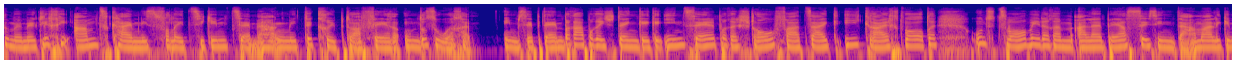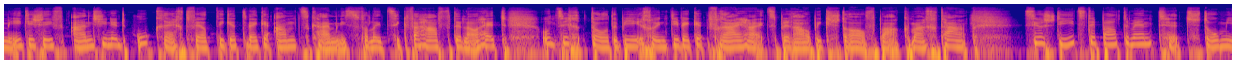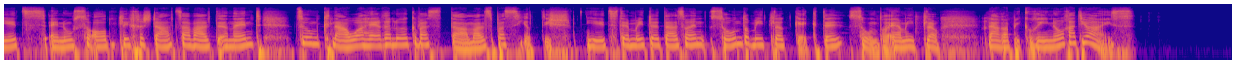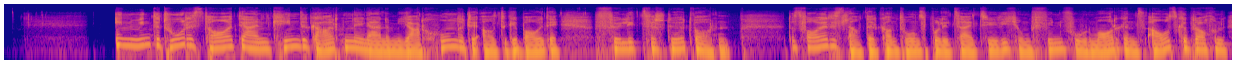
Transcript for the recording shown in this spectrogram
um eine mögliche Amtsgeheimnisverletzung im Zusammenhang mit der Kryptoaffäre untersuchen. Im September aber ist dann gegen ihn selber eine Strafanzeige eingereicht worden. Und zwar, weil er Alain Berset, sein damaliger Medienchef, anscheinend ungerechtfertigt wegen Amtsgeheimnisverletzung verhaften lassen hat und sich dabei könnte wegen Freiheitsberaubung strafbar gemacht haben. Das Justizdepartement hat darum jetzt einen außerordentlichen Staatsanwalt ernannt, um genauer herzuschauen, was damals passiert ist. Jetzt ermittelt also ein Sondermittler gegen den Sonderermittler. Lara Pecorino, Radio 1. In Winterthur ist heute ein Kindergarten in einem jahrhundertealten Gebäude völlig zerstört worden. Das Feuer ist laut der Kantonspolizei Zürich um 5 Uhr morgens ausgebrochen.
